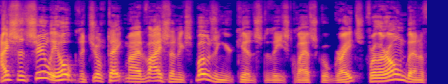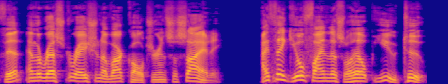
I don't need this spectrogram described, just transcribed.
I sincerely hope that you'll take my advice in exposing your kids to these classical greats for their own benefit and the restoration of our culture and society. I think you'll find this will help you too.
